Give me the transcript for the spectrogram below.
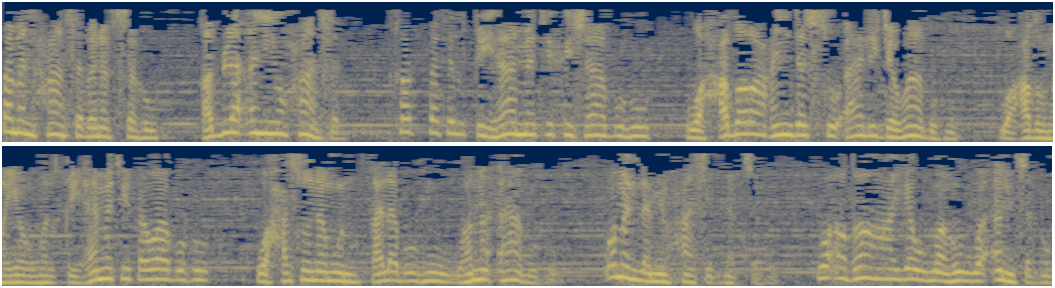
فمن حاسب نفسه قبل أن يحاسب خف في القيامة حسابه وحضر عند السؤال جوابه وعظم يوم القيامة ثوابه وحسن منقلبه ومآبه ومن لم يحاسب نفسه وأضاع يومه وأمسه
